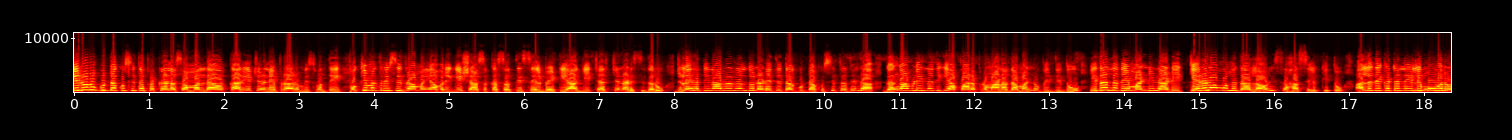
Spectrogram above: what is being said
ಶಿರೂರು ಗುಡ್ಡ ಕುಸಿತ ಪ್ರಕರಣ ಸಂಬಂಧ ಕಾರ್ಯಾಚರಣೆ ಪ್ರಾರಂಭಿಸುವಂತೆ ಮುಖ್ಯಮಂತ್ರಿ ಸಿದ್ದರಾಮಯ್ಯ ಅವರಿಗೆ ಶಾಸಕ ಸತೀಶ್ ಸೇಲ್ ಭೇಟಿಯಾಗಿ ಚರ್ಚೆ ನಡೆಸಿದರು. ಜುಲೈ ಹದಿನಾರರಂದು ನಡೆದಿದ್ದ ಗುಡ್ಡ ಕುಸಿತದಿಂದ ಗಂಗಾವಳಿ ನದಿಗೆ ಅಪಾರ ಪ್ರಮಾಣದ ಮಣ್ಣು ಬಿದ್ದಿದ್ದು, ಇದಲ್ಲದೆ ಮಣ್ಣಿನಾಡಿ ಕೇರಳ ಮೂಲದ ಲಾರಿ ಸಹ ಸಿಲುಕಿತು ಅಲ್ಲದೆ ಘಟನೆಯಲ್ಲಿ ಮೂವರು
